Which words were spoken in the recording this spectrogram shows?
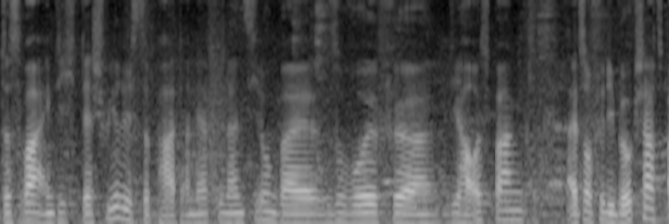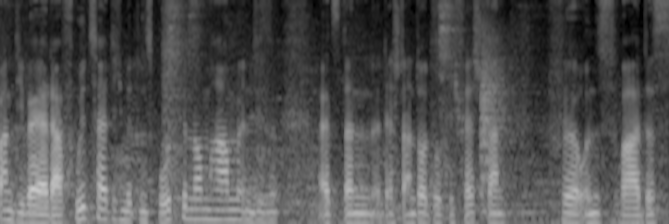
Das war eigentlich der schwierigste Part an der Finanzierung, weil sowohl für die Hausbank als auch für die Bürgschaftsbank, die wir ja da frühzeitig mit ins Boot genommen haben, diese, als dann der Standort wirklich feststand, für uns war das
